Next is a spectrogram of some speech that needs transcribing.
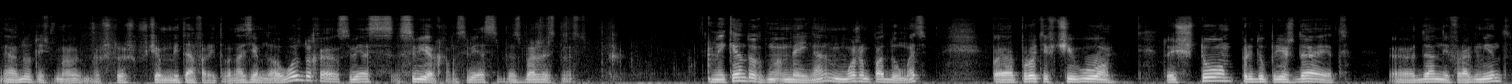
Э, ну, то есть, что, в чем метафора этого наземного воздуха? Связь с верхом, связь с божественностью. Мекендух Мейна, мы можем подумать, против чего, то есть, что предупреждает э, данный фрагмент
